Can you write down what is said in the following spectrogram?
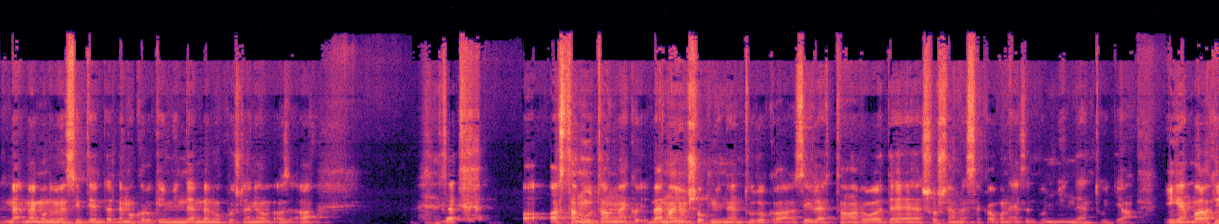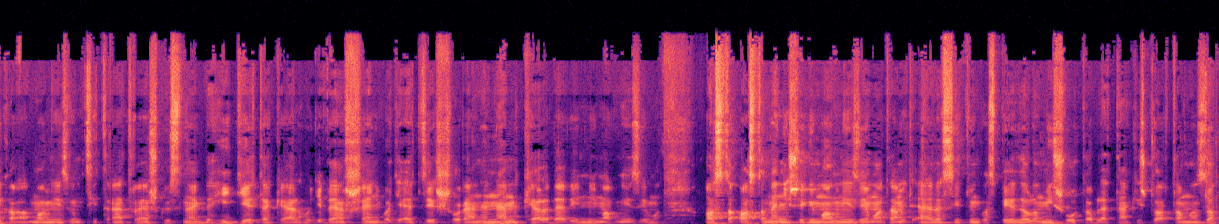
megmondom őszintén, tehát nem akarok én mindenben okos lenni. Az, a, tehát azt tanultam meg, hogy bár nagyon sok mindent tudok az élettanról, de sosem leszek abban a helyzetben, hogy mindent tudja. Igen, valakik a magnézium citrátra esküsznek, de higgyétek el, hogy verseny vagy edzés során nem kell bevinni magnéziumot. Azt a, azt a mennyiségű magnéziumot, amit elveszítünk, az például a mi sótablettánk is tartalmazza,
